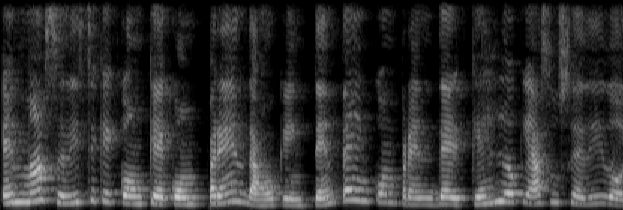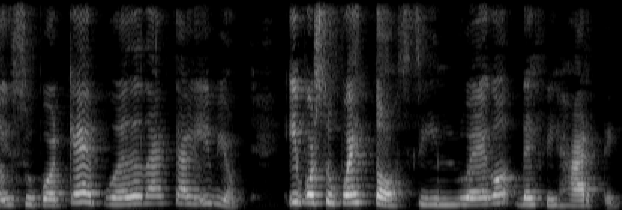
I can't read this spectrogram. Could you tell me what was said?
Es más, se dice que con que comprendas o que intentes en comprender qué es lo que ha sucedido y su por qué puede darte alivio. Y por supuesto, si luego de fijarte,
